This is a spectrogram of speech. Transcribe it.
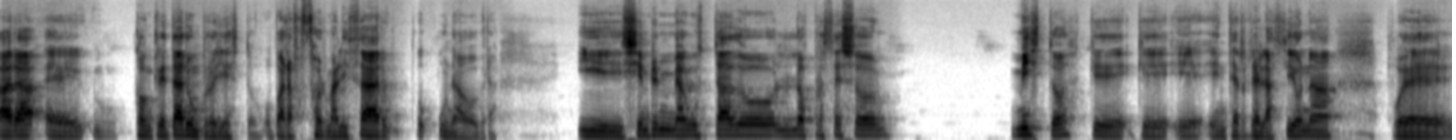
para eh, concretar un proyecto o para formalizar una obra. Y siempre me han gustado los procesos mixtos que, que eh, interrelaciona pues,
